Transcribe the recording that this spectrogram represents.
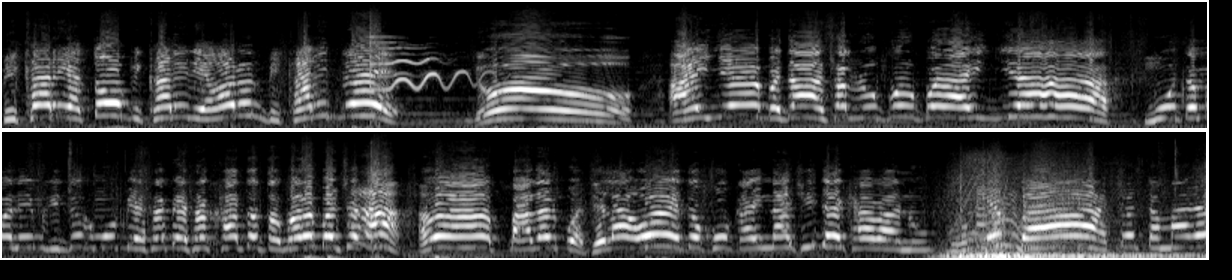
ભિખારી હતો, ભિખારી રહેવાનો ભિખારી જ રહે. જો આઈ ગયા બધા અસલ રૂપ ઉપર આઈ ગયા. હું તમને એમ કીધું કે હું બેઠા બેઠા ખાતો તો બરાબર છે. હા. હવે પાલન બધેલા હોય તો કોકાઈ નાખી જાય ખાવાનું. કેમ બા તો તમારે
